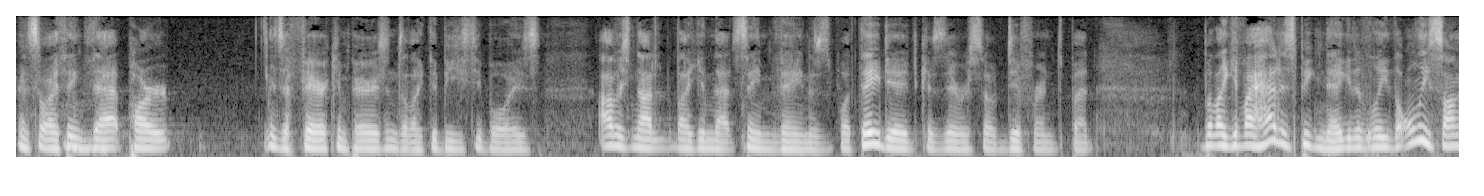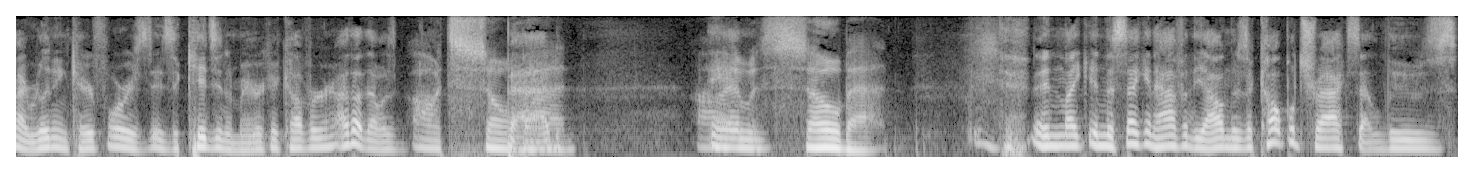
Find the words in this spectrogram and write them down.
And so I think Mhm. that part is a fair comparison to like the Beastie Boys. Obviously not like in that same vein as what they did because they were so different, but but like if I had to speak negatively, the only song I really didn't care for is is the Kids in America cover. I thought that was Oh, it's so Bad. bad. Oh, it was so bad. and like in the second half of the album, there's a couple tracks that lose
